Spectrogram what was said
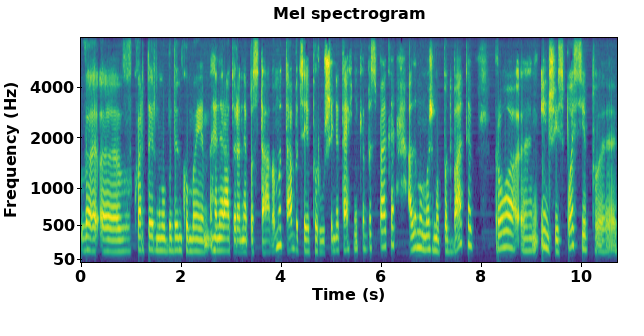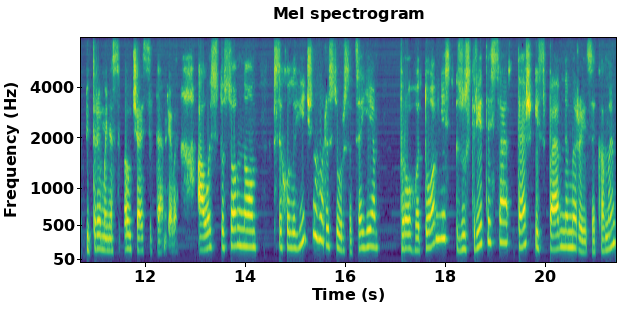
в, е, в квартирному будинку ми генератора не поставимо, та, бо це є порушення техніки безпеки, але ми можемо подбати про е, інший спосіб е, підтримання себе у часі темряви. А ось стосовно психологічного ресурсу, це є про готовність зустрітися теж із певними ризиками.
